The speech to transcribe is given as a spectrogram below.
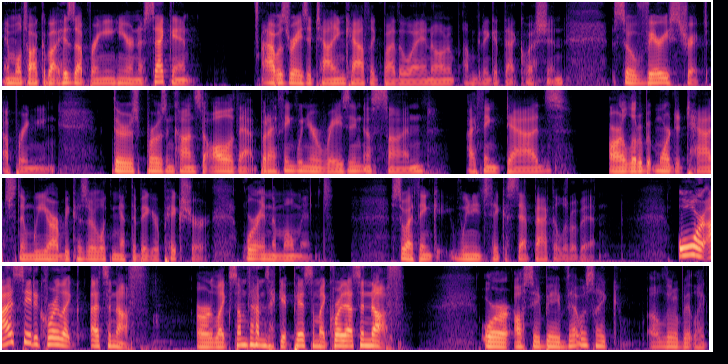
and we'll talk about his upbringing here in a second. I was raised Italian Catholic, by the way. I know I'm going to get that question. So, very strict upbringing. There's pros and cons to all of that. But I think when you're raising a son, I think dads are a little bit more detached than we are because they're looking at the bigger picture or in the moment. So I think we need to take a step back a little bit. Or I say to Corey, like, that's enough. Or like sometimes I get pissed. I'm like, Corey, that's enough. Or I'll say, babe, that was like a little bit like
